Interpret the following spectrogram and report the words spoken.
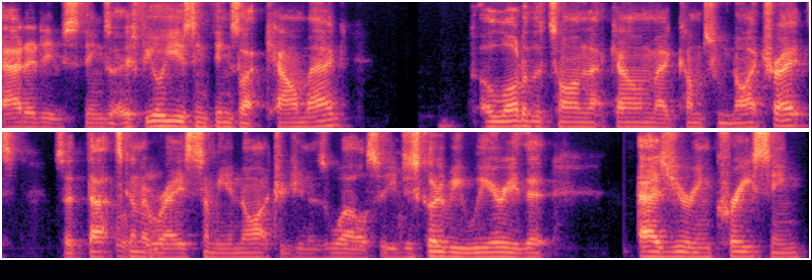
additives. Things if you're using things like CalMag, a lot of the time that CalMag comes from nitrates, so that's going to raise some of your nitrogen as well. So you just got to be weary that as you're increasing,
